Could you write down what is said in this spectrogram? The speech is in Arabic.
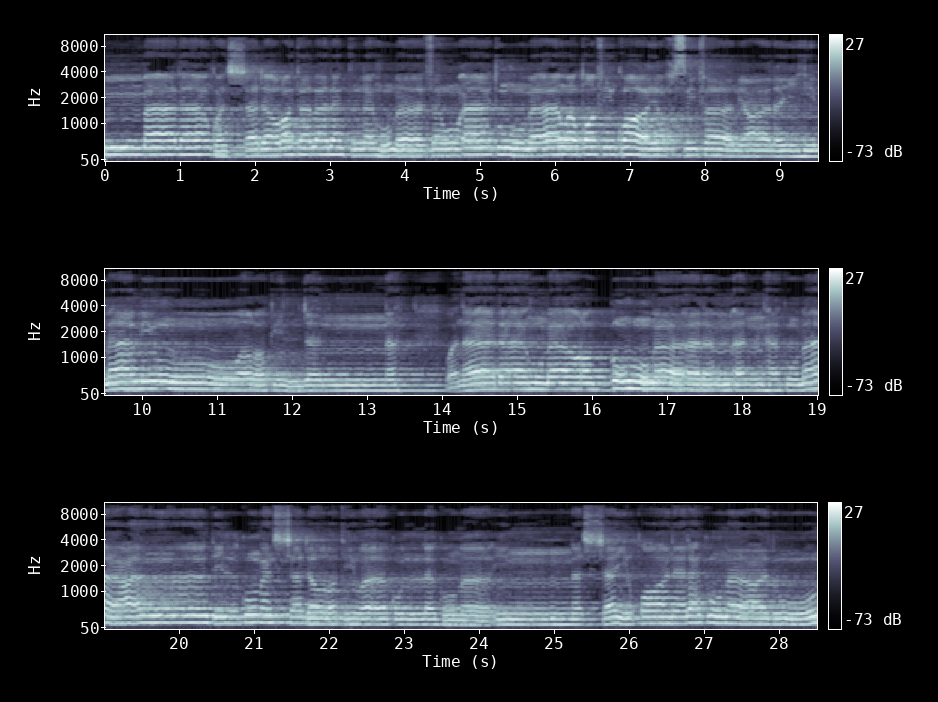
ذاقا الشجرة بدت لهما سوآتهما وطفقا يخصفان عليهما من ورق الجنة وناداهما ربهما ألم أنهكما عن تلكما الشجرة وأكن لكما إن الشيطان لكما عدو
